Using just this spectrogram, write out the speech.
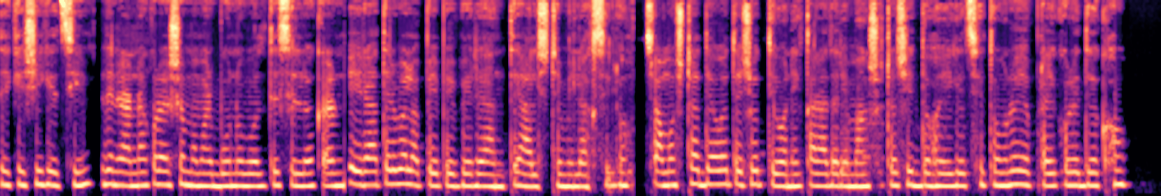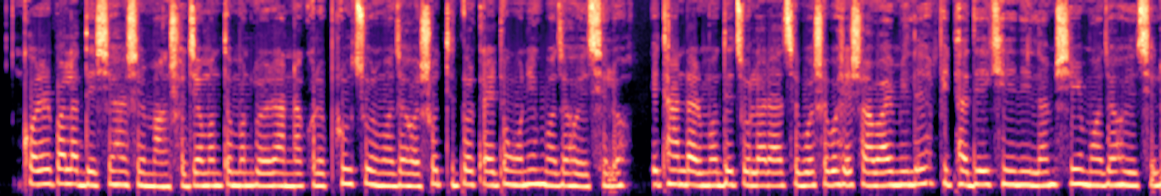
থেকে শিখেছি। এদিন রান্না করার সময় আমার বোনও বলতেছিল, কারণ এই রাতের বেলা পেঁপে বেড়ে আনতে আলস্টেমি লাগছিল। চামচটা দেওয়াতে সত্যি অনেক তাড়াতাড়ি মাংসটা সিদ্ধ হয়ে গেছে। তোমরা অ্যাপ্লাই করে দেখো। ঘরের পালা দেশে হাঁসের মাংস যেমন তেমন করে রান্না করে প্রচুর মজা হয়। সত্যি তরকারিটা অনেক মজা হয়েছিল। এই ঠান্ডার মধ্যে চোলার আছে বসে বসে সবাই মিলে পিঠা দিয়ে খেয়ে নিলাম, সে মজা হয়েছিল।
